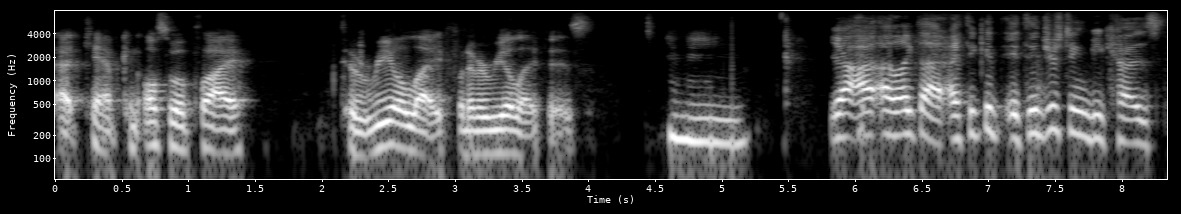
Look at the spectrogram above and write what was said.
at camp can also apply to real life, whatever real life is. Mm-hmm. Yeah, I, I, like that. I think it, it's interesting because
